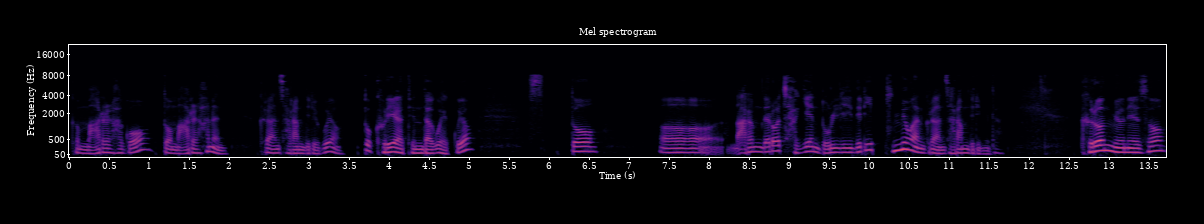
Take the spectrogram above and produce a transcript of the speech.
그 말을 하고 또 말을 하는 그러한 사람들이고요. 또 그래야 된다고 했고요. 또 어, 나름대로 자기의 논리들이 분명한 그러한 사람들입니다. 그런 면에서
